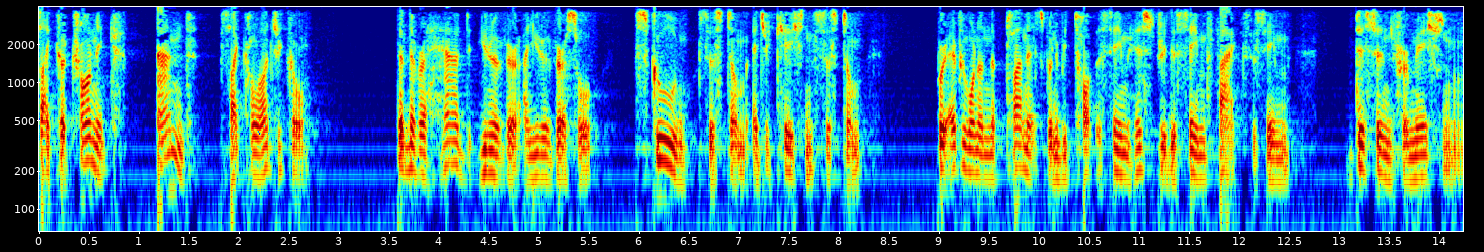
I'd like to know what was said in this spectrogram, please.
psychotronic and psychological. They've never had univer- a universal school system, education system, where everyone on the planet is going to be taught the same history, the same facts, the same disinformation,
